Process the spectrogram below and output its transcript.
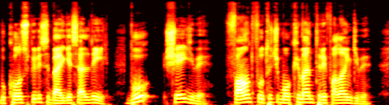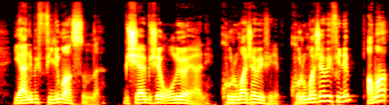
Bu conspiracy belgesel değil. Bu şey gibi. Found footage mockumentary falan gibi. Yani bir film aslında. Bir şeyler bir şey oluyor yani. Kurmaca bir film. Kurmaca bir film ama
